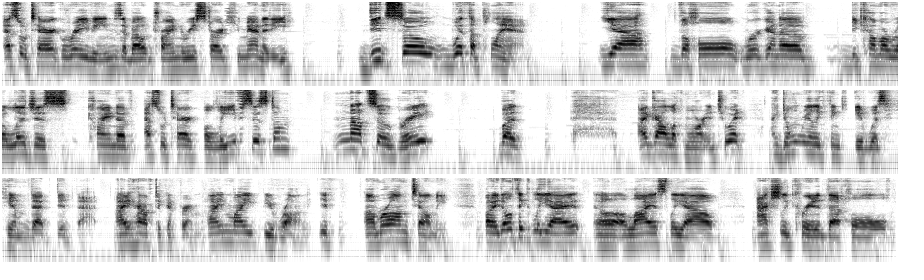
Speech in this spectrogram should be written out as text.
esoteric ravings about trying to restart humanity, did so with a plan. Yeah, the whole we're gonna become a religious kind of esoteric belief system, not so great. But I gotta look more into it. I don't really think it was him that did that. I have to confirm. I might be wrong. If I'm wrong, tell me. But I don't think uh, Elias Liao actually created that whole.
